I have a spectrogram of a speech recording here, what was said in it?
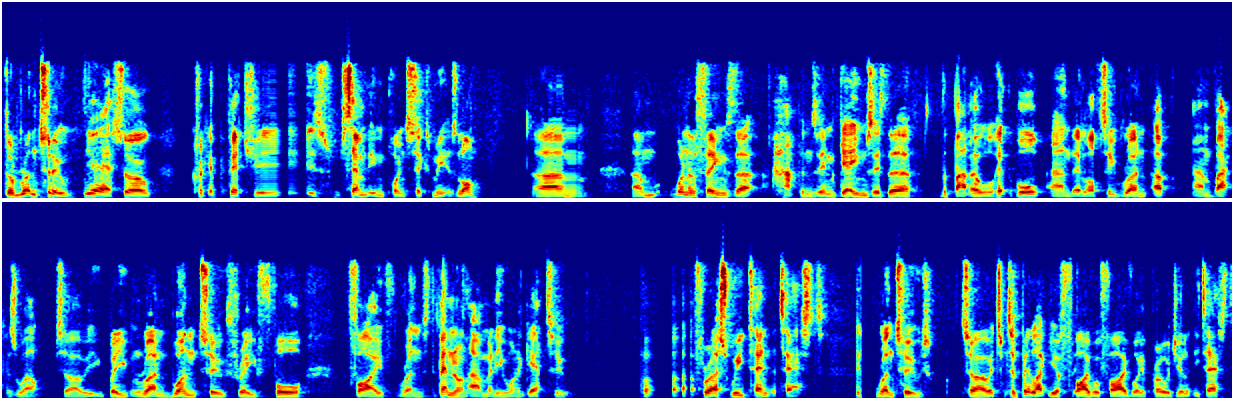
The run two, yeah. So cricket pitch is 17.6 meters long. Um, um, one of the things that happens in games is the the batter will hit the ball and they'll obviously run up and back as well. So, but you can run one, two, three, four, five runs, depending on how many you want to get to. But for us, we tend to test run twos. So it's, it's a bit like your 505 or your pro agility test,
